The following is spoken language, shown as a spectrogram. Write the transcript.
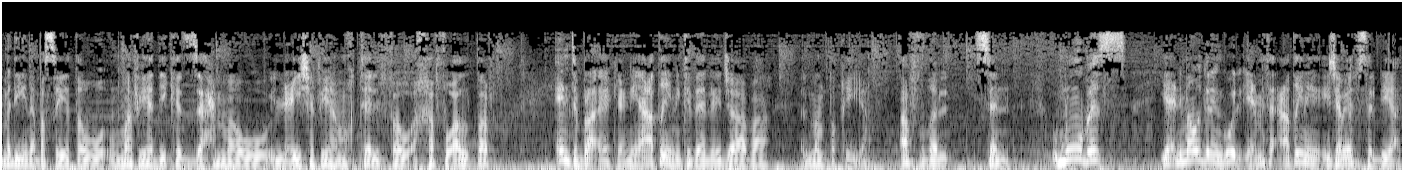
مدينة بسيطة وما فيها ذيك الزحمة والعيشة فيها مختلفة وأخف وألطف؟ أنت برأيك يعني أعطيني كذا الإجابة المنطقية. أفضل سن. ومو بس يعني ما ودنا نقول يعني مثلا أعطيني إيجابيات وسلبيات.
